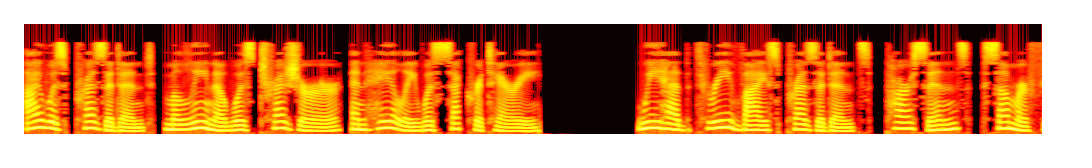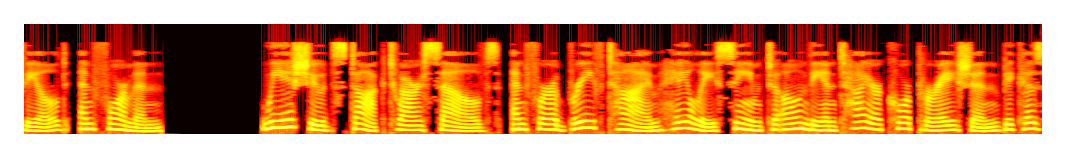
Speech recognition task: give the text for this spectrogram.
I was president, Malina was treasurer, and Haley was secretary. We had three vice presidents, Parsons, Summerfield, and Forman. We issued stock to ourselves, and for a brief time Haley seemed to own the entire corporation because,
